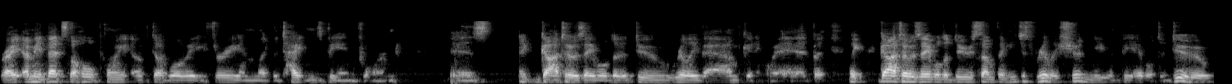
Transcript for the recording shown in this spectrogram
right? I mean, that's the whole point of 0083 and like the Titans being formed is like Gato is able to do really bad. I'm getting way ahead, but like Gato is able to do something he just really shouldn't even be able to do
